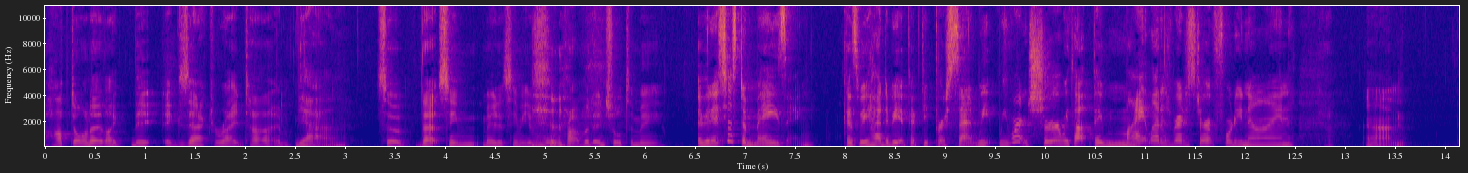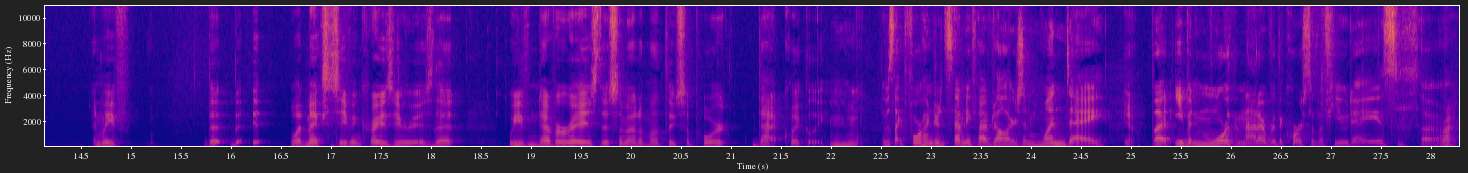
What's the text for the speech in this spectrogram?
hopped on at like the exact right time. Yeah. So that seemed made it seem even more providential to me. I mean, it's just amazing because we had to be at fifty percent. We we weren't sure. We thought they might let us register at forty nine. Yeah. Um, and we've the the. It, what makes this even crazier is that we've never raised this amount of monthly support that quickly. Mm-hmm. It was like four hundred seventy-five dollars in one day. Yeah, but even more than that over the course of a few days. So right,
